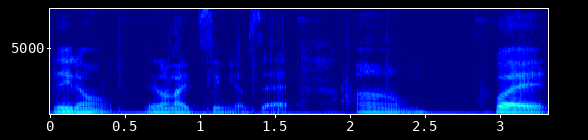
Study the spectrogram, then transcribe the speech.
They don't. They don't like to see me upset. Um, but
